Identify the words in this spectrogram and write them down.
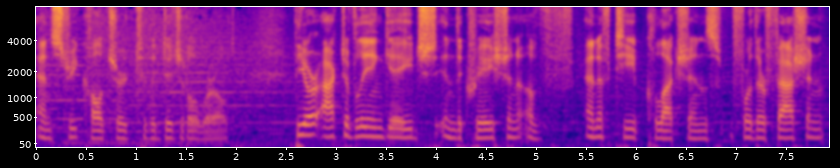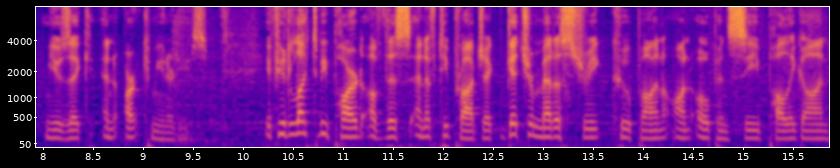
and street culture to the digital world. They are actively engaged in the creation of NFT collections for their fashion, music, and art communities. If you'd like to be part of this NFT project, get your MetaStreet coupon on OpenSea Polygon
